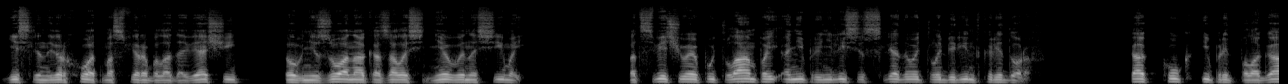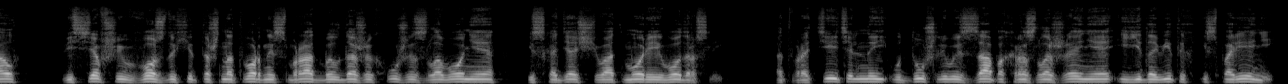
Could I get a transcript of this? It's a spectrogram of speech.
Если наверху атмосфера была давящей, то внизу она оказалась невыносимой. Подсвечивая путь лампой, они принялись исследовать лабиринт коридоров. Как Кук и предполагал, висевший в воздухе тошнотворный смрад был даже хуже зловония, исходящего от моря и водорослей. Отвратительный, удушливый запах разложения и ядовитых испарений,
